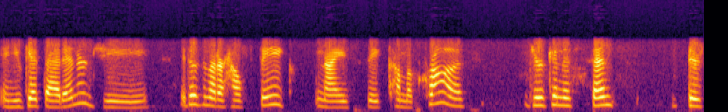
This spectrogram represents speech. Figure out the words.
and you get that energy, it doesn't matter how fake nice they come across, you're gonna sense there's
